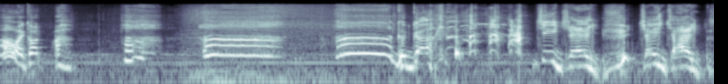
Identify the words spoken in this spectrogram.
Oh, I got... Uh, ah, ah, ah, good girl. GG. GG.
